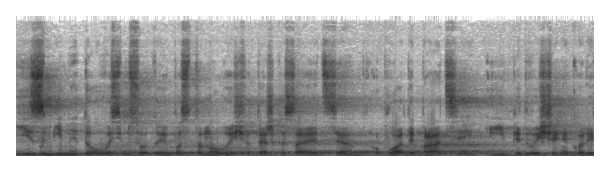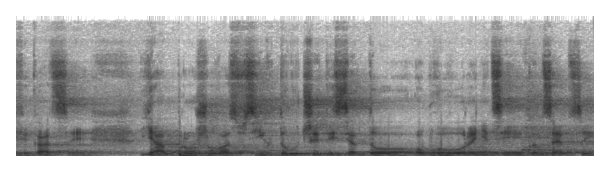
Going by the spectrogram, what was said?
і зміни до 800-ї постанови, що теж касається оплати праці і підвищення кваліфікації. Я прошу вас всіх долучитися до обговорення цієї концепції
